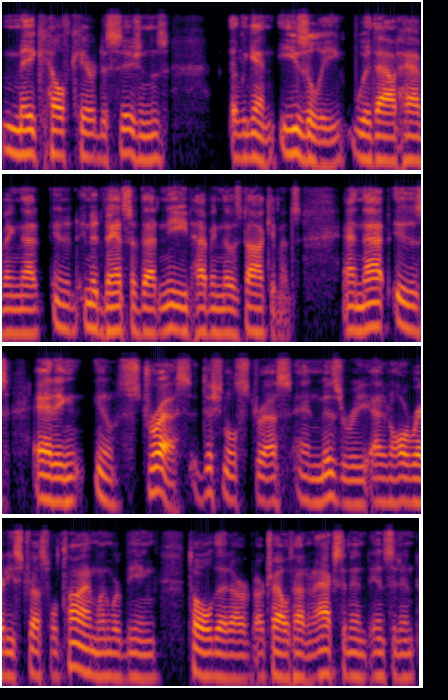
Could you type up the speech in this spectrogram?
make healthcare decisions again easily without having that in, in advance of that need having those documents. And that is adding you know stress additional stress and misery at an already stressful time when we're being told that our, our child had an accident incident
